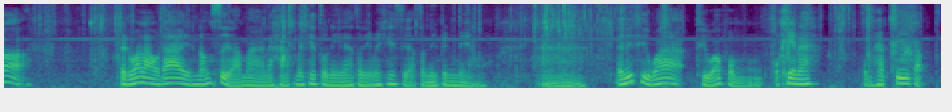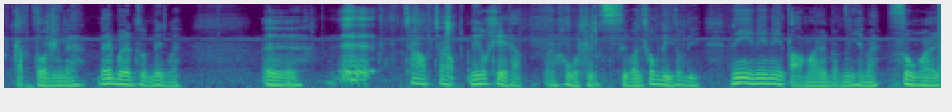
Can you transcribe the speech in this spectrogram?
ก็เป็นว่าเราได้น้องเสือมานะครับ ไม่ใช่ตัวนี้นะ ตัวนี้ไม่ใช่เสือตัวนี้เป็นแมว อันนี้ถือว่าถือว่าผมโอเคนะ ผมแฮปปี้กับกับตัวนี้นะ ได้เบิร์นศูนย์หนึ่งเลยเออเออชอบชอบนี่โอเคครับโอ้โหถือถือว่าโชคดีโชคดี นี่นี่นี่ต่อมาเป็นแบบนี้เห็นไหมสวย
